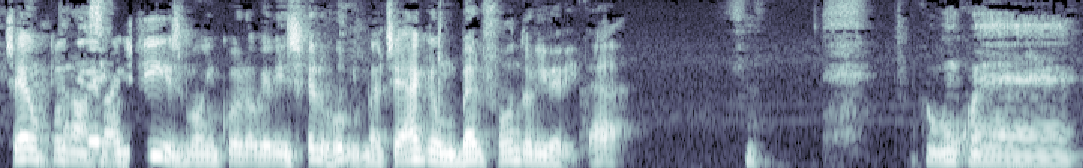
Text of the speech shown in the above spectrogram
C'è un po' Però, di revanchismo in quello che dice lui, ma c'è anche un bel fondo di verità. Comunque,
